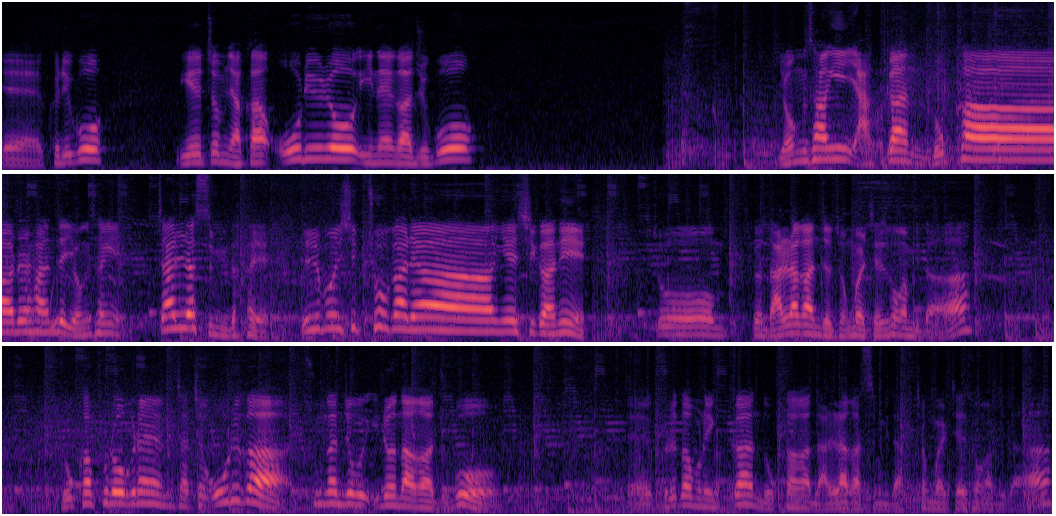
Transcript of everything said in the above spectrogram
예 그리고 이게 좀 약간 오류로 인해 가지고 영상이 약간 녹화를 하는데 영상이 잘렸습니다. 예. 1분 10초 가량의 시간이 좀그 날라간 점 정말 죄송합니다. 녹화 프로그램 자체 오류가 순간적으로 일어나가지고 예, 그러다 보니까 녹화가 날라갔습니다. 정말 죄송합니다.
